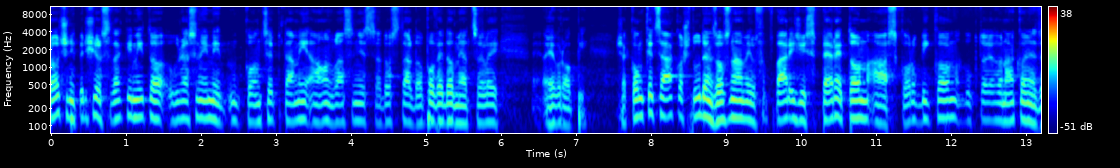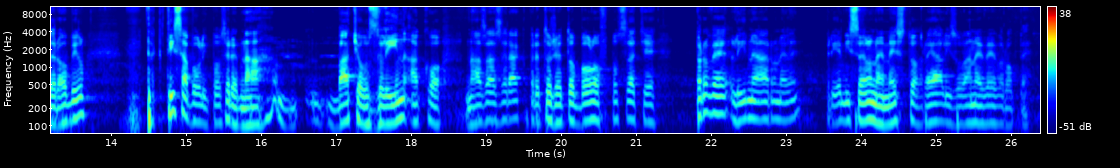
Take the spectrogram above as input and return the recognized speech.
ročný prišiel s takýmito úžasnými konceptami a on vlastne sa dostal do povedomia celej Európy. Však on keď sa ako študent zoznámil v Paríži s Peretom a s Korbikom, u ktorého nakoniec robil, tak ty sa boli pozrieť na Baťov Zlín ako na zázrak, pretože to bolo v podstate prvé lineárne priemyselné mesto realizované v Európe.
